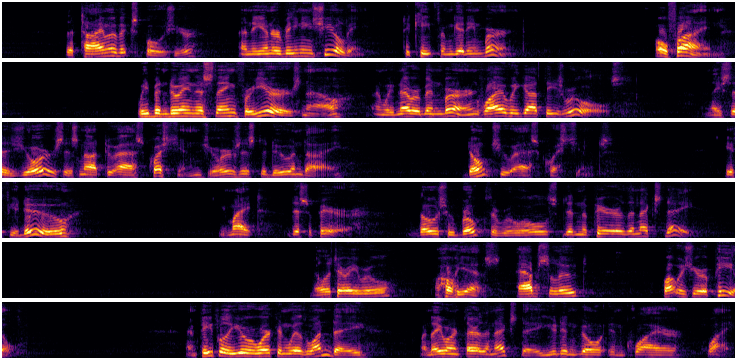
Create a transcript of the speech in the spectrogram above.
the time of exposure, and the intervening shielding to keep from getting burned. Oh, fine. We've been doing this thing for years now, and we've never been burned. Why have we got these rules? And they says, yours is not to ask questions, yours is to do and die. Don't you ask questions. If you do, you might disappear. Those who broke the rules didn't appear the next day. Military rule? Oh, yes. Absolute. What was your appeal? And people you were working with one day, when they weren't there the next day, you didn't go inquire why.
